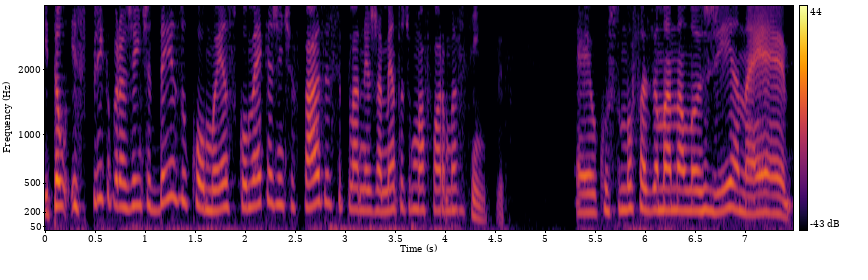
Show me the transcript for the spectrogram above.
Então, explica para a gente desde o começo como é que a gente faz esse planejamento de uma forma simples. É, eu costumo fazer uma analogia, né?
